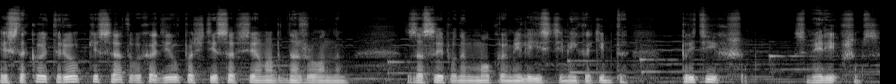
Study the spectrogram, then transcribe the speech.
Из такой трепки сад выходил почти совсем обнаженным, засыпанным мокрыми листьями и каким-то притихшим, смирившимся.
